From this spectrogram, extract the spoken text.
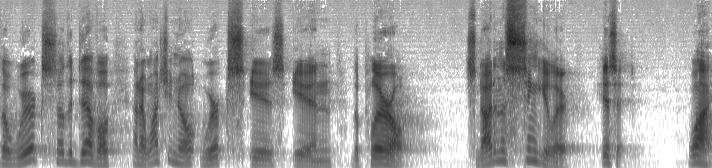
the works of the devil. And I want you to know works is in the plural. It's not in the singular, is it? Why?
